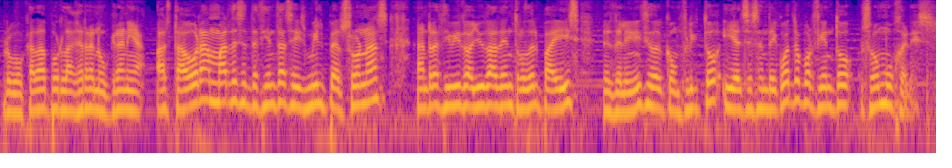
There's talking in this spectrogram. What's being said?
provocada por la guerra en Ucrania. Hasta ahora, más de 706.000 personas han recibido ayuda dentro del país desde el inicio del conflicto y el 64% son mujeres.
